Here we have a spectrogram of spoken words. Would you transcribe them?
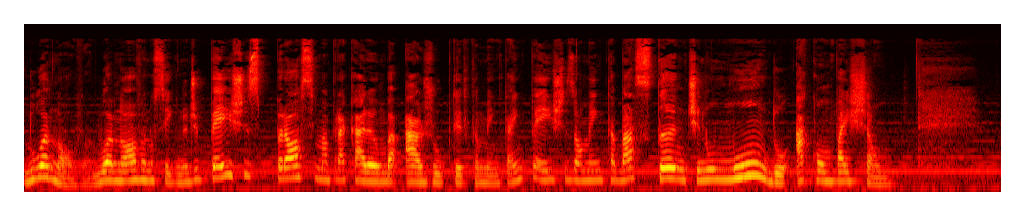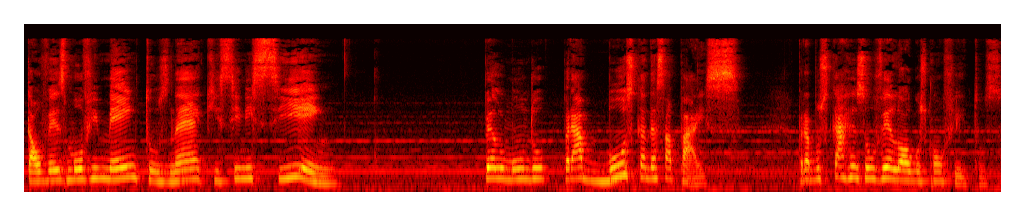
Lua nova. Lua nova no signo de Peixes, próxima pra caramba a Júpiter também tá em Peixes, aumenta bastante no mundo a compaixão. Talvez movimentos, né, que se iniciem pelo mundo para busca dessa paz, para buscar resolver logo os conflitos.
